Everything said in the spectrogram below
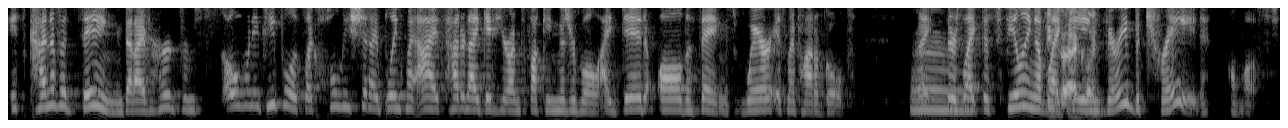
it's kind of a thing that I've heard from so many people. It's like, holy shit, I blink my eyes. How did I get here? I'm fucking miserable. I did all the things. Where is my pot of gold? Right. Mm. There's like this feeling of like exactly. being very betrayed almost.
